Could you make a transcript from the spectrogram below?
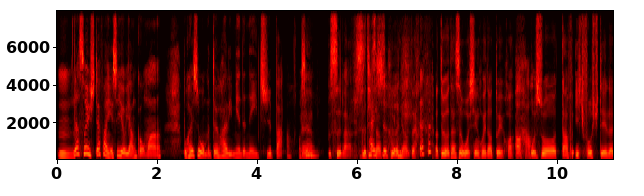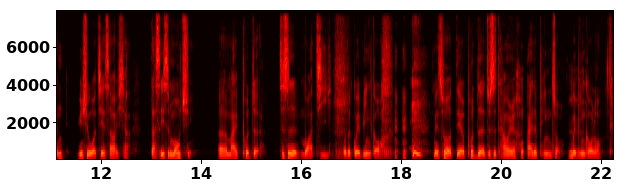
嗯，那所以 Stephan 也是有养狗吗？不会是我们对话里面的那一只吧？好像、呃、不是啦，实际上是不一样的。啊、呃，对了，但是我先回到对话。哦，好，我说 Darf ich vorstellen？允许我介绍一下，Das ist Mochi，呃，my Puder，这是马吉，我的贵宾狗。没错，Der Puder 就是台湾人很爱的品种贵宾狗咯，嗯、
